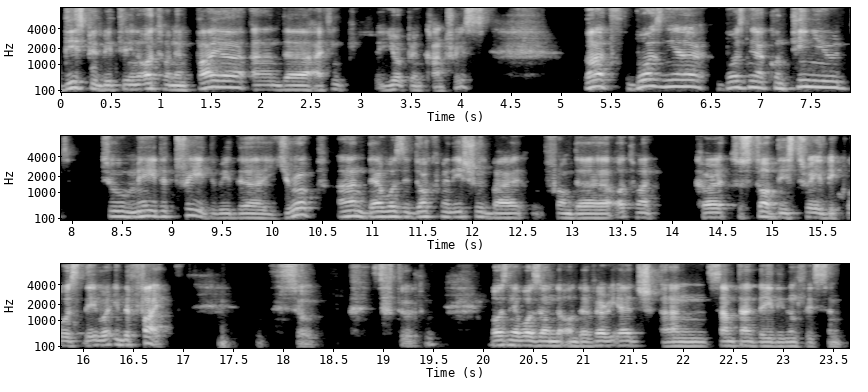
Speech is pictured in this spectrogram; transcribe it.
dispute between Ottoman Empire and uh, I think European countries. But Bosnia, Bosnia continued to make the trade with uh, Europe, and there was a document issued by from the Ottoman court to stop this trade because they were in the fight. So Bosnia was on the on the very edge, and sometimes they didn't listen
